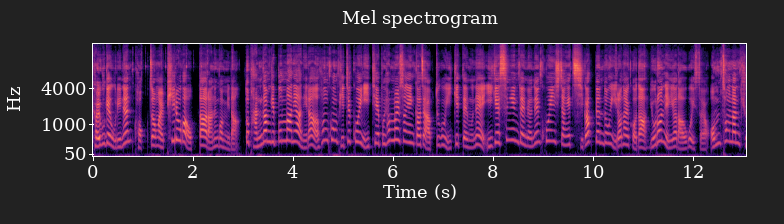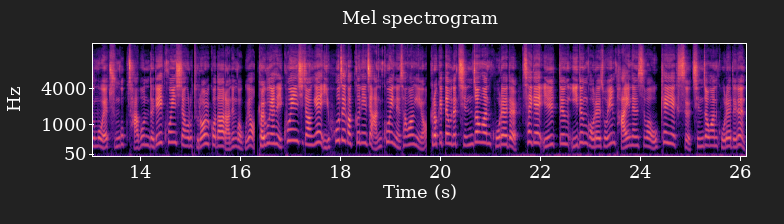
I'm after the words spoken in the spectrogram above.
결국에 우리는 걱정할 필요가 없다라는 겁니다. 또 반감기뿐만이 아니라 홍콩 비트코인 ETF 현물 승인까지 앞두고 있기 때문에 이게 승인되면은 코인 시 장에 지각 변동이 일어날 거다. 이런 얘기가 나오고 있어요. 엄청난 규모의 중국 자본들이 코인 시장으로 들어올 거다라는 거고요. 결국에는 이 코인 시장에 이 호재가 끊이지 않고 있는 상황이에요. 그렇기 때문에 진정한 고래들, 세계 1등, 2등 거래소인 바이낸스와 OKX 진정한 고래들은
